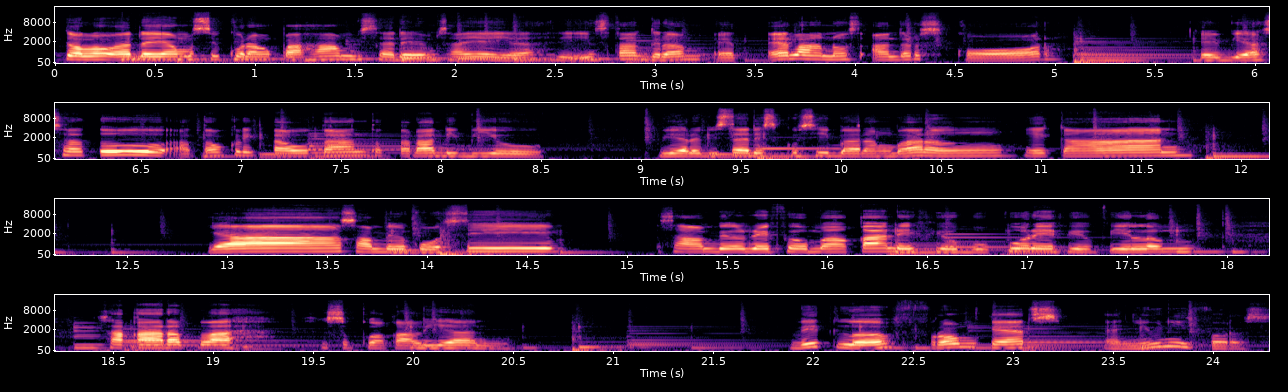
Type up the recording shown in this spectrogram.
kalau ada yang masih kurang paham bisa DM saya ya di Instagram @elanos underscore kayak biasa tuh atau klik tautan tertera di bio. Biar bisa diskusi bareng-bareng, ya kan? ya sambil kusip sambil review makan review buku review film. Sakarep lah sesuka kalian. With love from cats and universe.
